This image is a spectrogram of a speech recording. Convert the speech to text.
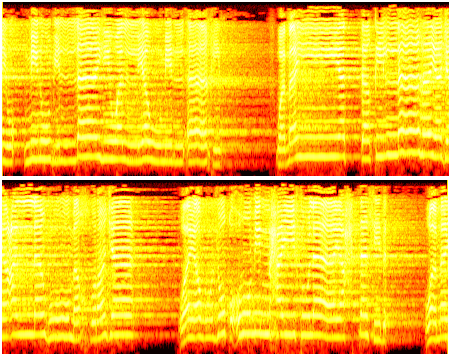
يؤمن بالله واليوم الآخر ومن يتق الله يجعل له مخرجا ويرزقه من حيث لا يحتسب. ومن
